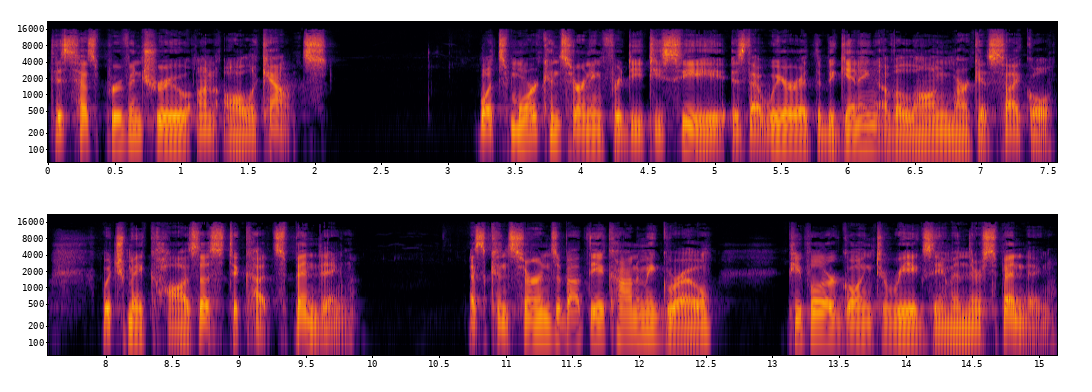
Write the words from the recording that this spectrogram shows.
This has proven true on all accounts. What's more concerning for DTC is that we are at the beginning of a long market cycle, which may cause us to cut spending. As concerns about the economy grow, people are going to re examine their spending.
